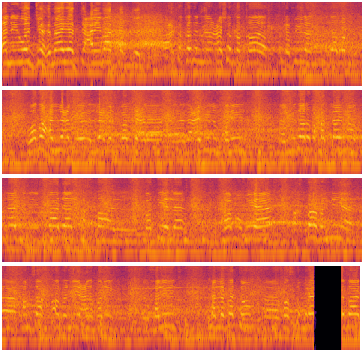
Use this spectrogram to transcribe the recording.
أن يوجه ما هي التعليمات كابتن. أعتقد إن 10 دقائق كفيلة. المدرب وضح اللعب اللعب الفردي على لاعبين الخليج المدرب أخذ time out من أجل يتفادى الأخطاء الفردية اللي قاموا فيها. أخطاء فنية آه، خمسة أخطاء فنية على فريق الخليج. كلفتهم آه، fast break أيضا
